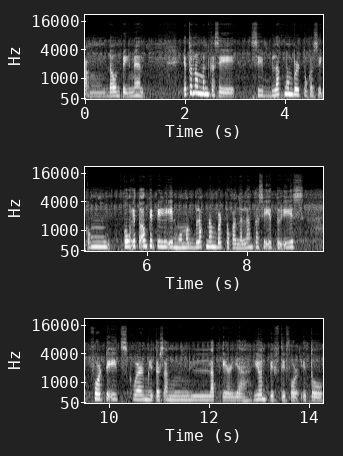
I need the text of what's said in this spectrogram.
ang down payment. Ito naman kasi, si block number 2 kasi, kung, kung ito ang pipiliin mo, mag block number 2 ka na lang kasi ito is 48 square meters ang lot area. Yun, 54. Ito,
